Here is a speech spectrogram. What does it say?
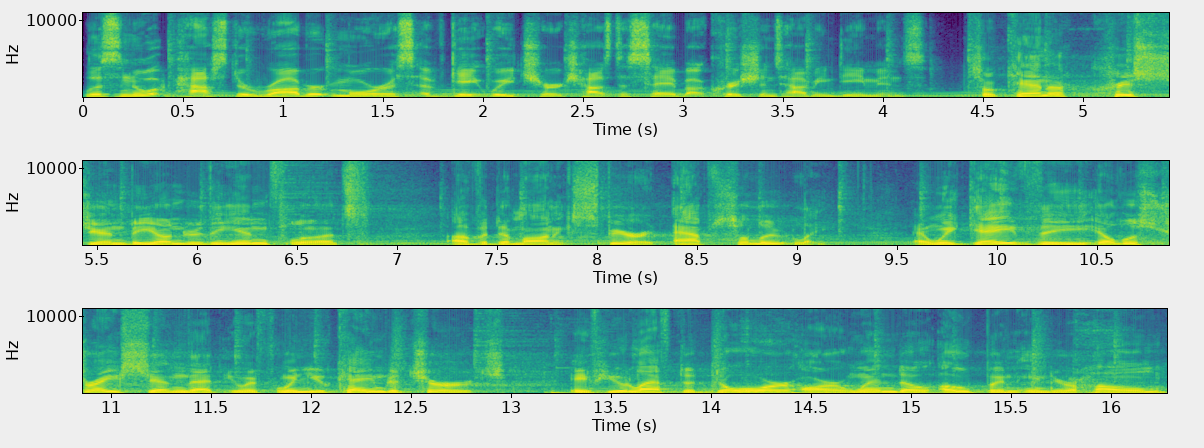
Listen to what Pastor Robert Morris of Gateway Church has to say about Christians having demons. So, can a Christian be under the influence of a demonic spirit? Absolutely. And we gave the illustration that if when you came to church, if you left a door or a window open in your home,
